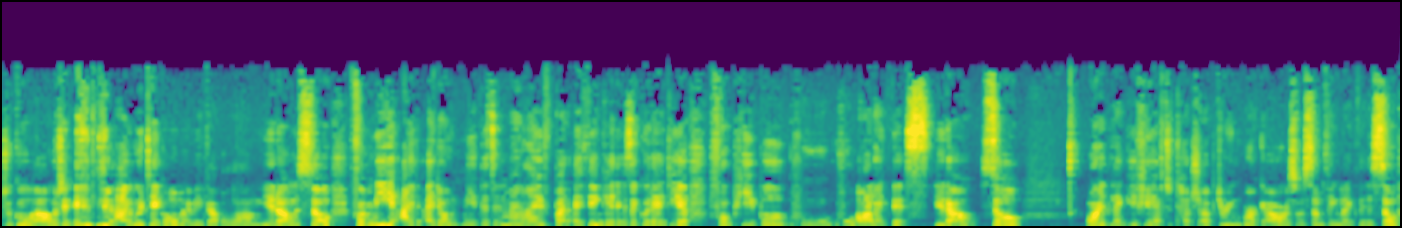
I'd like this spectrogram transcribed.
to go out. I would take all my makeup along, you know? So for me, I, I don't need this in my life, but I think it is a good idea for people who, who are like this, you know? So or like if you have to touch up during work hours or something like this. So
